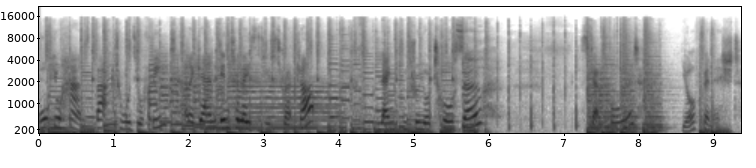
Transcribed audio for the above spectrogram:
Walk your hands back towards your feet, and again, interlace as you stretch up. Lengthen through your torso. Step forward, you're finished.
